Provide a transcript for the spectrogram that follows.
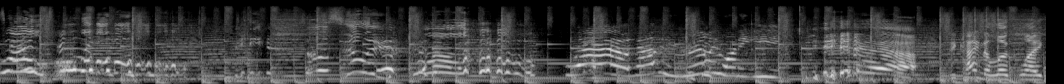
Whoa! so silly. Wow, now they really want to eat. yeah, they kind of look like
